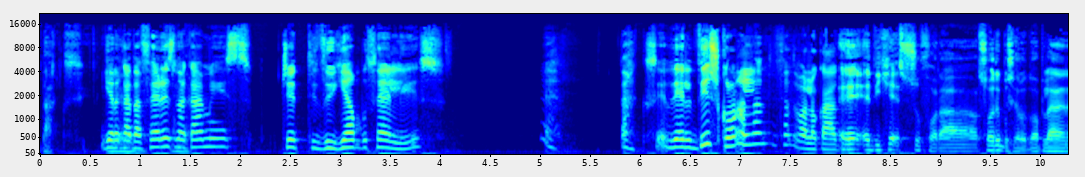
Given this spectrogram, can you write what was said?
Εντάξει. για να καταφέρεις να κάνεις και τη δουλειά που θέλεις. Ε, εντάξει, δι- δύσκολο αλλά δεν θα το βάλω κάτω Ε, έτυχες σου φορά, sorry που σε ρωτώ, απλά ε,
